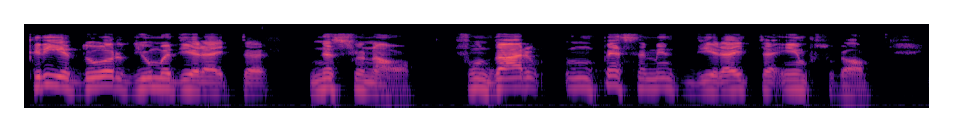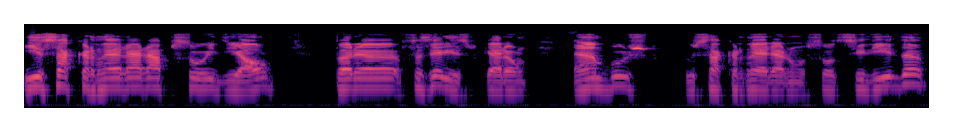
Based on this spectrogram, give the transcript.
criador de uma direita nacional, fundar um pensamento de direita em Portugal. E o Sá Carneiro era a pessoa ideal para fazer isso, porque eram ambos, o Sá Carneiro era uma pessoa decidida,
